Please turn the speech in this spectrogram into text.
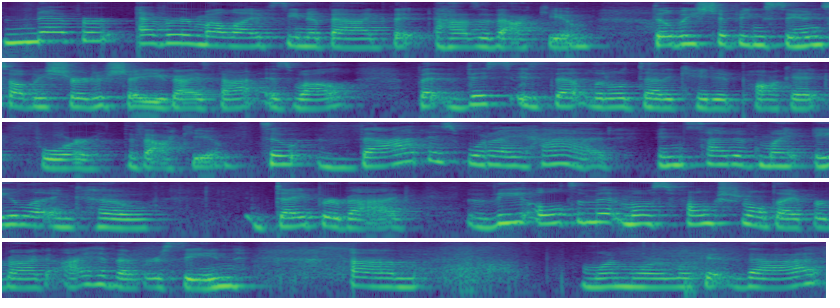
never ever in my life seen a bag that has a vacuum. They'll be shipping soon, so I'll be sure to show you guys that as well. But this is that little dedicated pocket for the vacuum. So that is what I had inside of my Ayla & Co diaper bag. The ultimate most functional diaper bag I have ever seen. Um, one more look at that.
